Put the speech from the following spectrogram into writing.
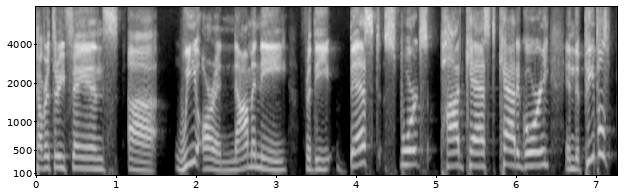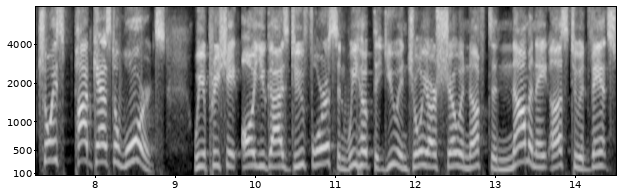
Cover three fans, uh, we are a nominee for the Best Sports Podcast category in the People's Choice Podcast Awards. We appreciate all you guys do for us, and we hope that you enjoy our show enough to nominate us to advance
